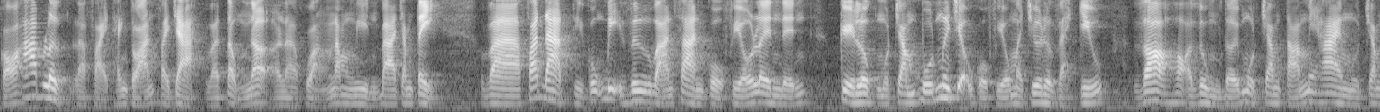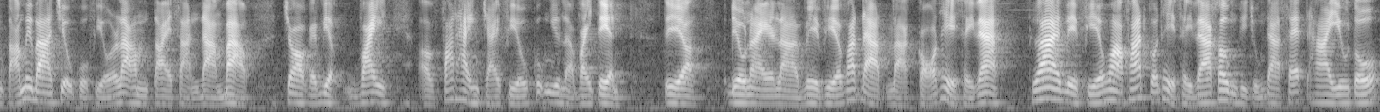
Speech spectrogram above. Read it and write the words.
Có áp lực là phải thanh toán phải trả và tổng nợ là khoảng 5.300 tỷ. Và Phát Đạt thì cũng bị dư bán sàn cổ phiếu lên đến kỷ lục 140 triệu cổ phiếu mà chưa được giải cứu do họ dùng tới 182 183 triệu cổ phiếu làm tài sản đảm bảo cho cái việc vay ờ, phát hành trái phiếu cũng như là vay tiền. Thì ờ, điều này là về phía Phát Đạt là có thể xảy ra. Thứ hai, về phía Hòa Phát có thể xảy ra không thì chúng ta xét hai yếu tố.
